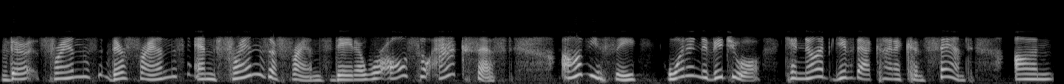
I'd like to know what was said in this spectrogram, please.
their friends, their friends, and friends of friends' data were also accessed. Obviously, one individual cannot give that kind of consent on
